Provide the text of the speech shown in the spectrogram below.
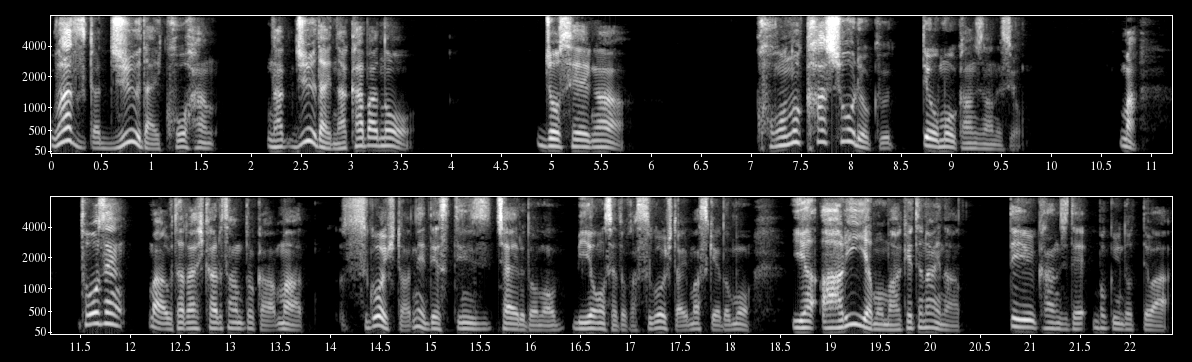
わずか10代後半、な10代半ばの女性が、この歌唱力って思う感じなんですよ。まあ、当然、まあ、宇多田ヒカルさんとか、まあ、すごい人はね、デスティニーズ・チャイルドのビヨンセとかすごい人はいますけれども、いや、アリーヤも負けてないなっていう感じで、僕にとっては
